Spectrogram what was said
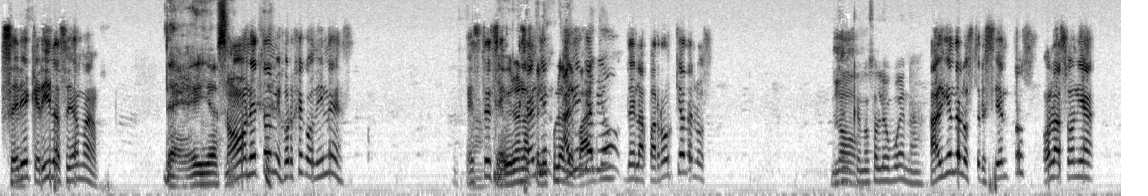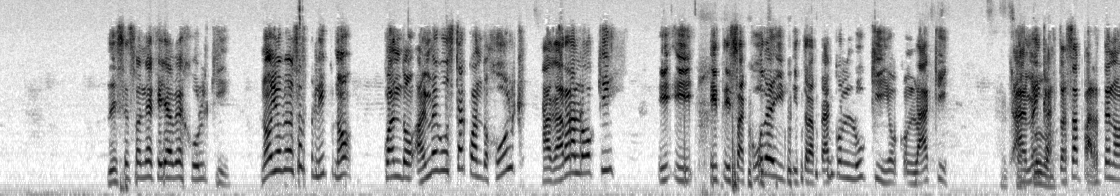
Serie querida se llama. De ellas. No, neta, mi Jorge Godínez. Este sí. ¿Ya la película de ya vio de la parroquia de los. No. que no salió buena. ¿Alguien de los 300? Hola, Sonia. Dice Sonia que ya ve Hulky. No, yo veo esas películas. No, cuando. A mí me gusta cuando Hulk agarra a Loki y, y, y, sacude y, y, trapea con Lucky o con Lucky. A mí me encantó esa parte, no,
